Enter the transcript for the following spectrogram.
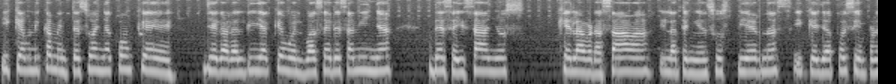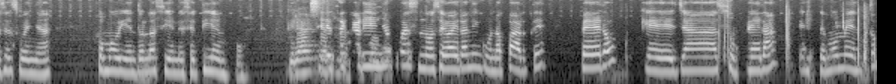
y que únicamente sueña con que llegará el día que vuelva a ser esa niña de seis años que la abrazaba y la tenía en sus piernas y que ella pues siempre se sueña como viéndola así en ese tiempo. Gracias. Ese cariño pues no se va a ir a ninguna parte, pero que ella supera este momento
